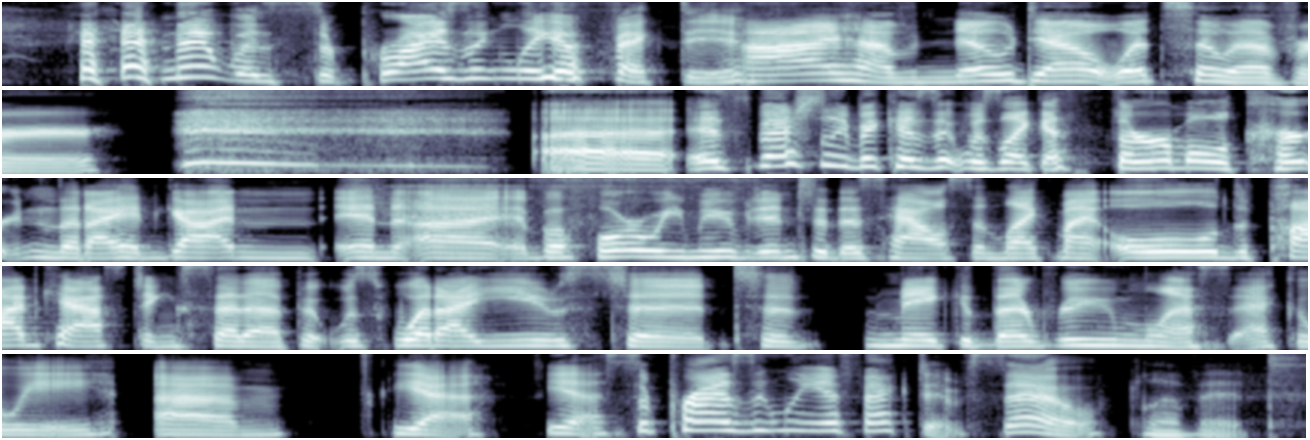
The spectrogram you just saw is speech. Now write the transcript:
and it was surprisingly effective. I have no doubt whatsoever. Uh, especially because it was like a thermal curtain that I had gotten in uh, before we moved into this house, and like my old podcasting setup, it was what I used to to make the room less echoey. Um, yeah, yeah, surprisingly effective. So Love it.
